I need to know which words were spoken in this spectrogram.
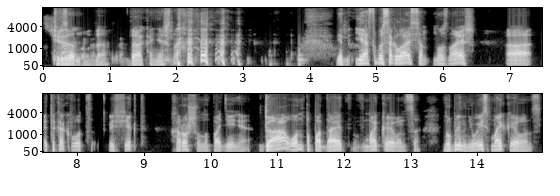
через одну, да. Игра. Да, конечно. Нет, я с тобой согласен, но знаешь, а, это как вот эффект хорошего нападения. Да, он попадает в Майка Эванса, но, блин, у него есть Майк Эванс.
